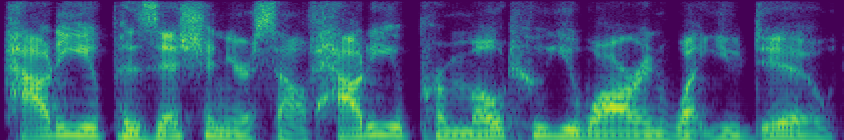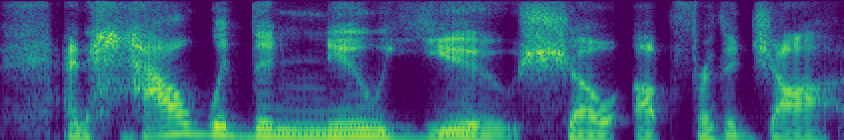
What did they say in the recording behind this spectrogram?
How do you position yourself? How do you promote who you are and what you do? And how would the new you show up for the job?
